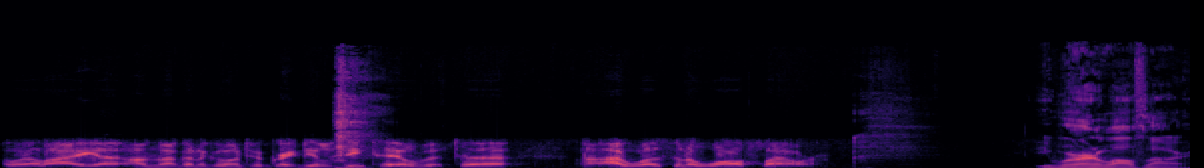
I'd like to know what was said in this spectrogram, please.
Well, I uh, I'm not going to go into a great deal of detail, but uh, I wasn't a wallflower. You were in a wallflower.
